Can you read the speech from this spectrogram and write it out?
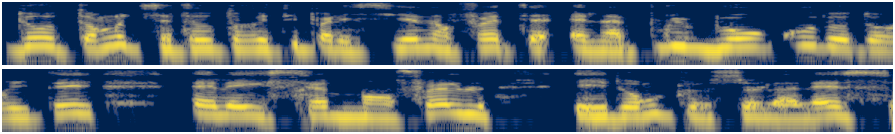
d'autant que cette autorité palestinienne, en fait, elle n'a plus beaucoup d'autorité, elle est extrêmement faible et donc cela laisse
